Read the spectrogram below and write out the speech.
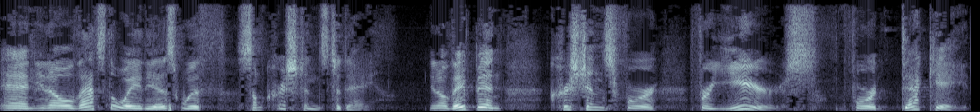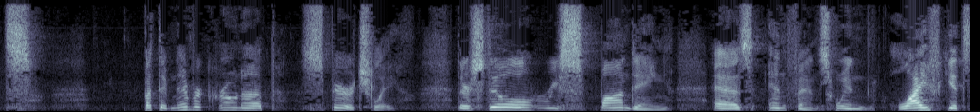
And you know, that's the way it is with some Christians today. You know, they've been Christians for, for years, for decades, but they've never grown up spiritually. They're still responding as infants. When life gets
